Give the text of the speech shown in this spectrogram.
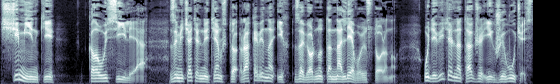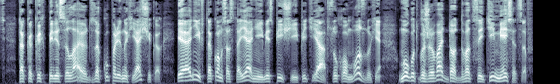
Щеминки, клаусилия, замечательны тем, что раковина их завернута на левую сторону. Удивительно также их живучесть, так как их пересылают в закупоренных ящиках, и они в таком состоянии без пищи и питья в сухом воздухе могут выживать до 20 месяцев.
